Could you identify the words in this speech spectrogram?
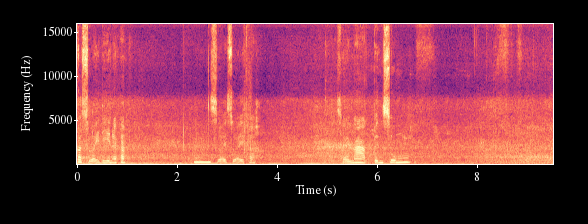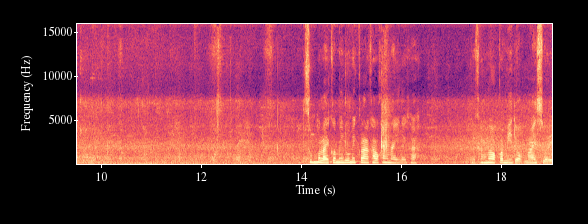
ก็สวยดีนะคะสวยสวยค่ะ สวยมากเป็นซุ้มซุ้มอะไรก็ไม่รู้ไม่กล้าเข้าข้างในเลยค่ะ แต่ข้างนอกก็มีดอกไม้สวย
